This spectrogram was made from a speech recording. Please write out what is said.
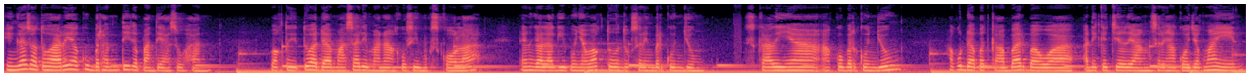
Hingga suatu hari aku berhenti ke panti asuhan. Waktu itu ada masa di mana aku sibuk sekolah dan gak lagi punya waktu untuk sering berkunjung. Sekalinya aku berkunjung, aku dapat kabar bahwa adik kecil yang sering aku ajak main,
